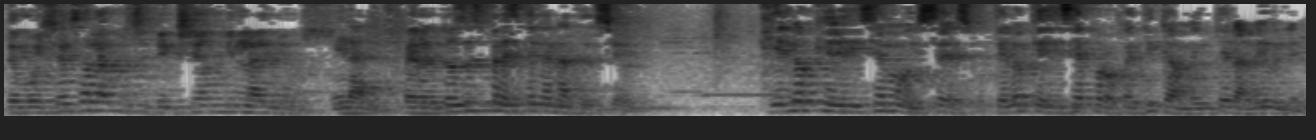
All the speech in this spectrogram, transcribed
De Moisés a la crucifixión, mil años. Mil años. Pero entonces presten atención. ¿Qué es lo que dice Moisés? ¿O qué es lo que dice proféticamente la Biblia?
